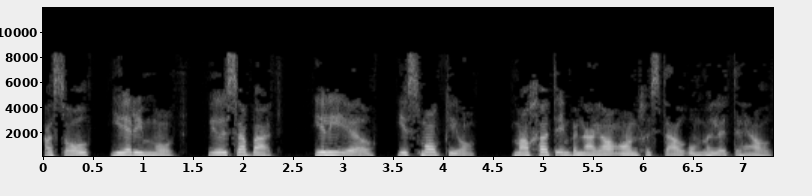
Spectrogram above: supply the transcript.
Asol, Jerimot, Jesabat, Eliel, Jesmokio, Magat en Benaja aangestel om hulle te helpen.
